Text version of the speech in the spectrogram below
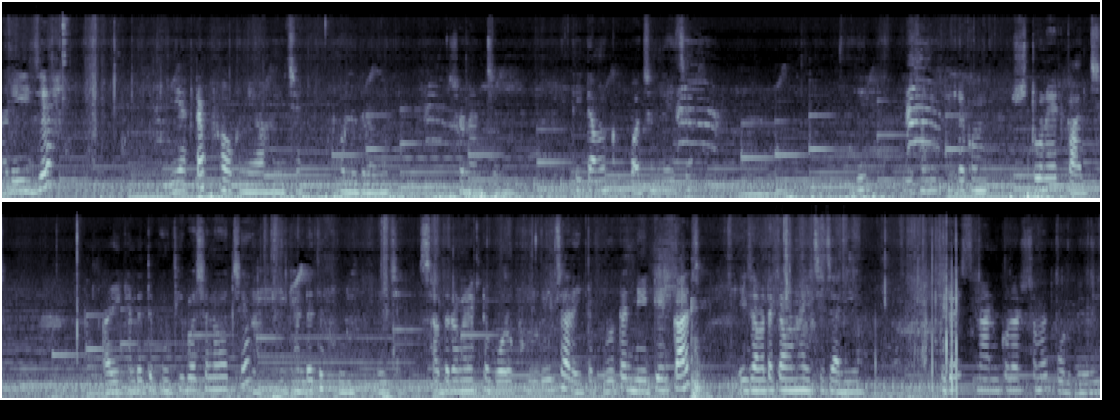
আর এই যে, এই একটা ফ্রক নেওয়া হয়েছে হলুদ রঙের সোনার জন্য। এটা আমার খুব পছন্দ হয়েছে। এখানে এরকম স্টোনের কাজ। আর এখানটাতে পুঁথি বসানো আছে, এখানটাতে ফুল রয়েছে। সাদা রঙের একটা বড় ফুল রয়েছে, আর এটা পুরোটা নেটের কাজ। এই জামাটা কেমন হয়েছে জানিও? এটা স্নান করার সময় পরবে ওই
